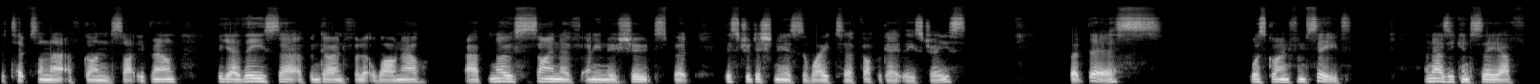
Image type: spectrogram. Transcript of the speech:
the tips on that have gone slightly brown. But yeah, these uh, have been going for a little while now. Uh, no sign of any new shoots, but this traditionally is the way to propagate these trees. But this was grown from seed. And as you can see, I've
